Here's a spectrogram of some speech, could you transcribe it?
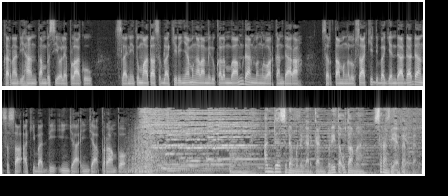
karena dihantam besi oleh pelaku. Selain itu, mata sebelah kirinya mengalami luka lembam dan mengeluarkan darah, serta mengeluh sakit di bagian dada dan sesak akibat diinjak-injak perampok. Anda sedang mendengarkan berita utama Serambi FM.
